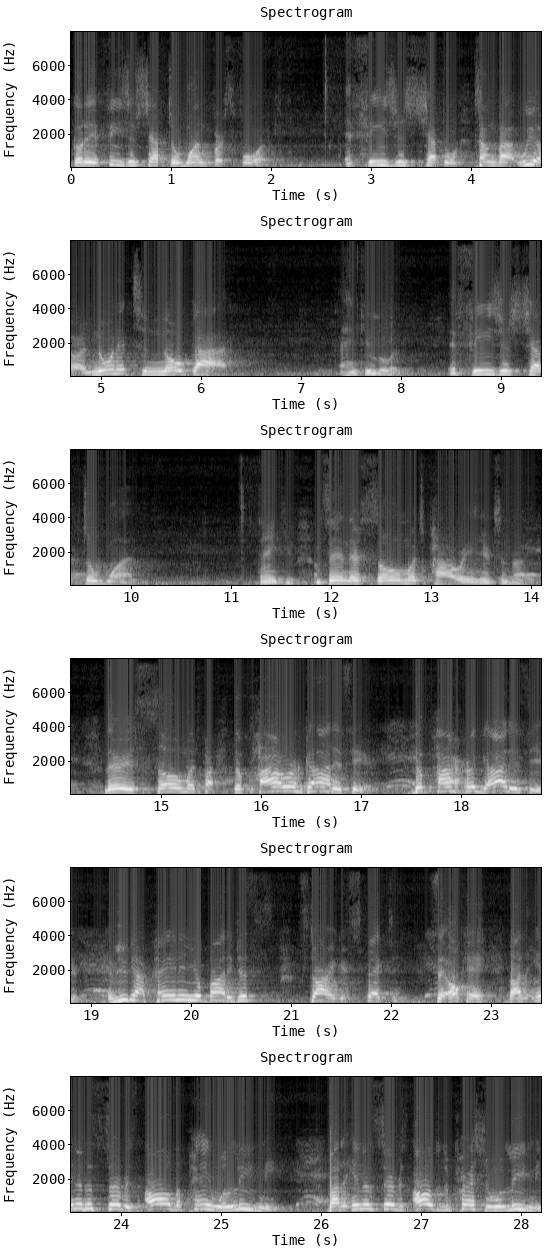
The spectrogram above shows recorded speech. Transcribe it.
Go to Ephesians chapter 1, verse 4. Ephesians chapter 1, talking about we are anointed to know God. Thank you, Lord. Ephesians chapter 1. Thank you. I'm saying there's so much power in here tonight. There is so much power. The power of God is here. The power of God is here. If you got pain in your body, just start expecting. Say, okay, by the end of the service, all the pain will leave me. By the end of the service, all the depression will leave me.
